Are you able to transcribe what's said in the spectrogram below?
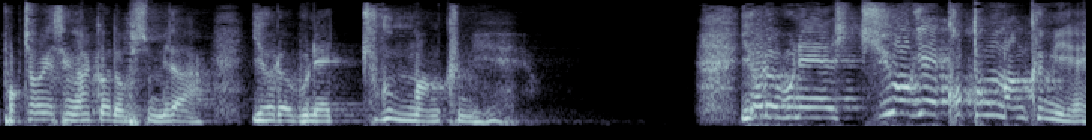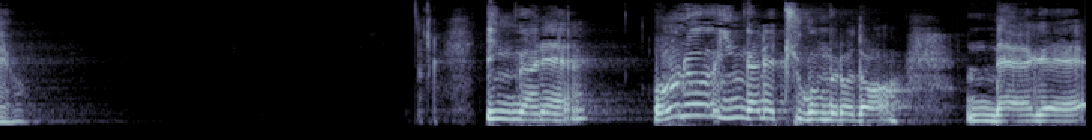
복잡하게 생각할 것 없습니다. 여러분의 죽음만큼이에요. 여러분의 지옥의 고통만큼이에요. 인간의 어느 인간의 죽음으로도 내게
